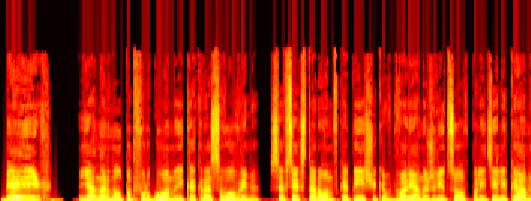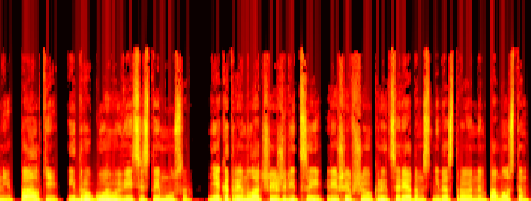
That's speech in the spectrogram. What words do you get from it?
Бей их!» Я нырнул под фургон, и как раз вовремя. Со всех сторон в копейщиков, дворян и жрецов полетели камни, палки и другой увесистый мусор. Некоторые младшие жрецы, решившие укрыться рядом с недостроенным помостом,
